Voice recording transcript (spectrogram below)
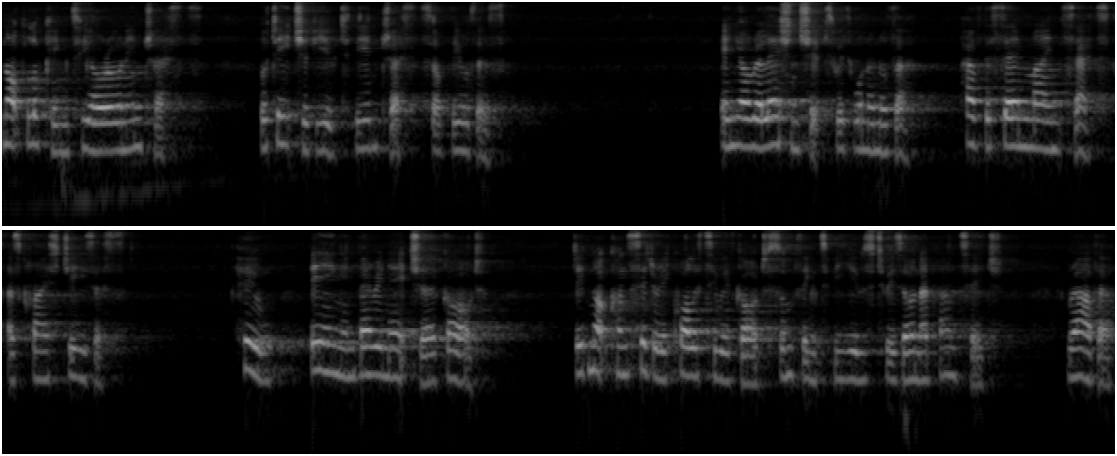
not looking to your own interests, but each of you to the interests of the others. In your relationships with one another, have the same mindset as Christ Jesus, who, being in very nature God, did not consider equality with God something to be used to his own advantage. Rather,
